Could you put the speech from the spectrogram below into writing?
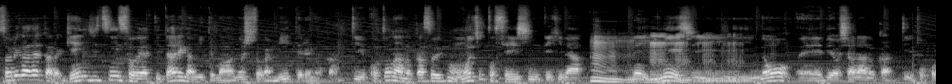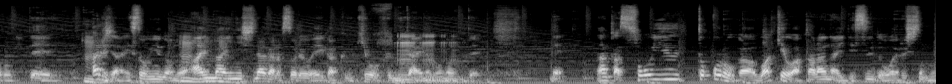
それがだから現実にそうやって誰が見てもあの人が見えてるのかっていうことなのか、それとももうちょっと精神的な、ね、イメージの、えー描写なのかっていうところって、あるじゃない？そういうのの曖昧にしながらそれを描く恐怖みたいなものって。ね、なんかそういうところがわけわからないですで終わる人も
